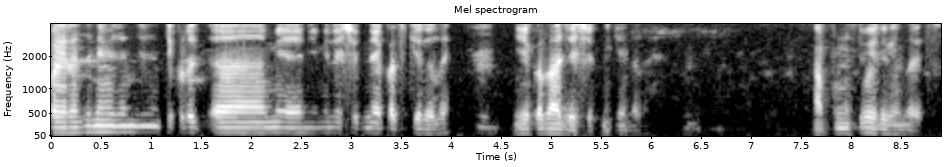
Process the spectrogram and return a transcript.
पहिऱ्यांचं नियोजन जे तिकडं निमिले शेटने एकाच केलेलं आहे. एकाच अजय शेटने केलेलं आहे. आपण नुसती बैल घेऊन जायचं.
